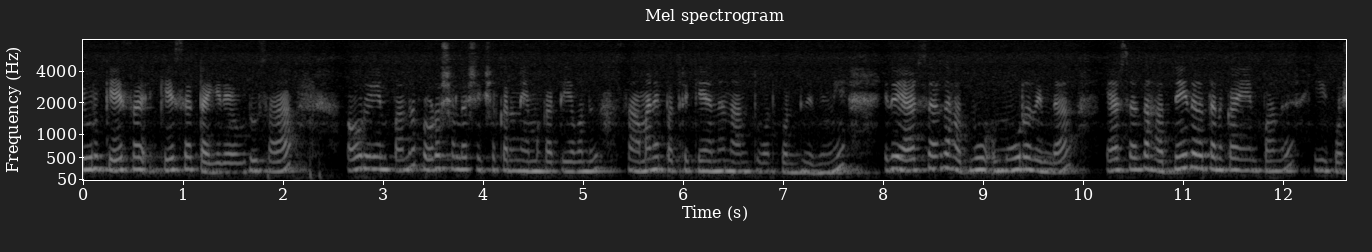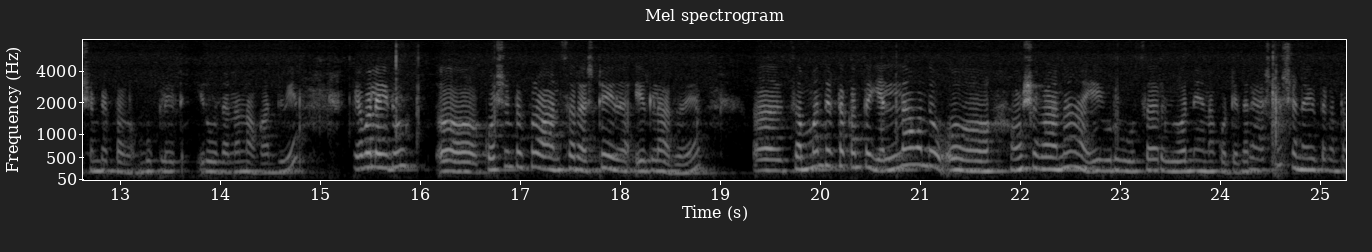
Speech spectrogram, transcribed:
ಇವರು ಕೇಸ, ಕೇಸಟ್ ಕೆ ಸೆಟ್ ಆಗಿದೆ ಅವರು ಸಹ. ಅವರು ಏನಪ್ಪ ಅಂದರೆ ಪ್ರೌಢಶಾಲಾ ಶಿಕ್ಷಕರ ನೇಮಕಾತಿಯ ಒಂದು ಸಾಮಾನ್ಯ ಪತ್ರಿಕೆಯನ್ನು ನಾನು ತೆಗೆದುಕೊಂಡಿದ್ದೀನಿ ಇದು ಎರಡು ಸಾವಿರದ ಹದಿಮೂ, ಮೂರರಿಂದ ಎರಡು ಸಾವಿರದ ಹದಿನೈದರ ತನಕ ಏನಪ್ಪ ಅಂದರೆ ಈ ಕ್ವಶನ್ ಪೇಪರ್ ಬುಕ್ಲೆಟ್ ಇರುವುದನ್ನು ನಾವು ಕಾಣ್ತೀವಿ. ಕೇವಲ ಇದು ಕ್ವಶನ್ ಪೇಪರ್ ಆನ್ಸರ್ ಅಷ್ಟೇ ಇರಲಾರ್ದೆ ಸಂಬಂಧ ಇರ್ತಕ್ಕಂಥ ಎಲ್ಲ ಒಂದು ಅಂಶಗಳನ್ನು ಇವರು ಸರ್ ವಿವರಣೆಯನ್ನು ಕೊಟ್ಟಿದ್ದಾರೆ. ಅಷ್ಟು ಚೆನ್ನಾಗಿರ್ತಕ್ಕಂಥ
